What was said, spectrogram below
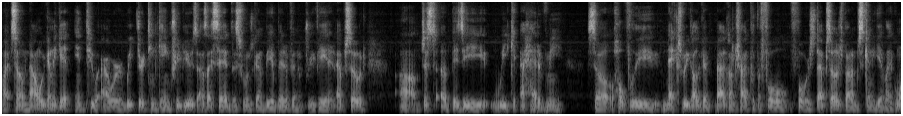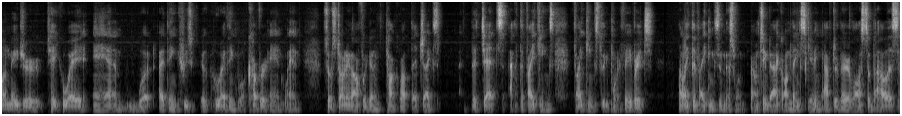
All right, so now we're going to get into our Week 13 game previews. As I said, this one's going to be a bit of an abbreviated episode. Um, just a busy week ahead of me. So hopefully next week I'll get back on track with the full forced episodes. But I'm just going to give like one major takeaway and what I think who's who I think will cover and win. So starting off, we're going to talk about the Jets, the Jets at the Vikings. Vikings three point favorites. I like the Vikings in this one, bouncing back on Thanksgiving after their loss to Dallas,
